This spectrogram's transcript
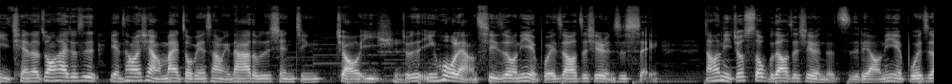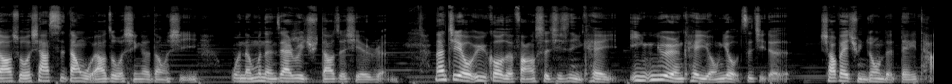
以前的状态，就是演唱会现场卖周边商品，大家都是现金交易，是就是银货两次之后，你也不会知道这些人是谁，然后你就收不到这些人的资料，你也不会知道说下次当我要做新的东西，我能不能再 reach 到这些人？那借由预购的方式，其实你可以音乐人可以拥有自己的。消费群众的 data，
